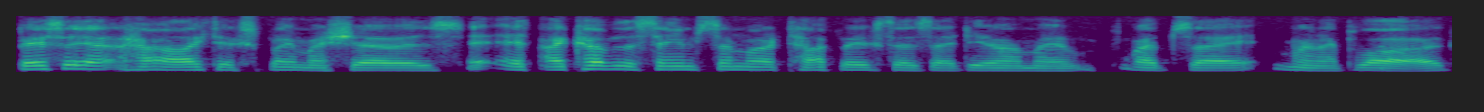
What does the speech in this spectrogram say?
basically how I like to explain my show is it, it, I cover the same similar topics as I do on my website when I blog,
